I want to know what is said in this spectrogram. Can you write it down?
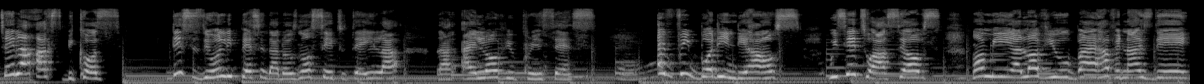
Taylor asked because this is the only person that does not say to Taylor that I love you, princess. Everybody in the house, we say to ourselves, Mommy, I love you. Bye. Have a nice day.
